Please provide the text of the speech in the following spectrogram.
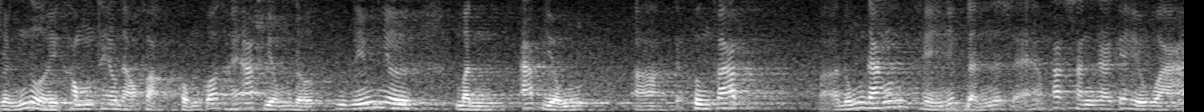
những người không theo đạo phật cũng có thể áp dụng được. Nếu như mình áp dụng à, cái phương pháp à, đúng đắn thì nhất định nó sẽ phát sinh ra cái hiệu quả.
